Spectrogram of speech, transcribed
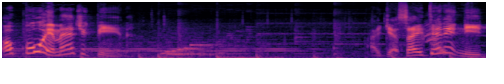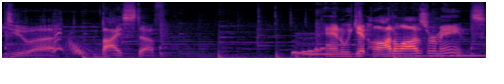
Oh boy, a magic bean! I guess I didn't need to uh, buy stuff. And we get Odalwa's remains.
